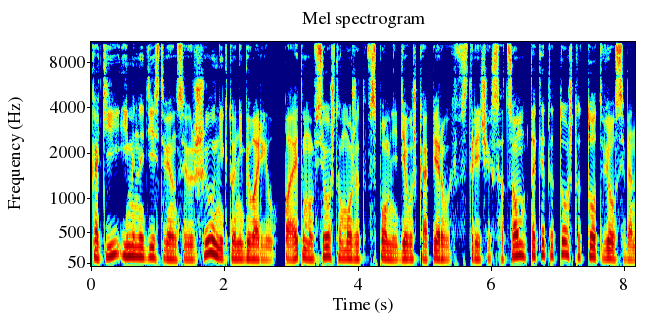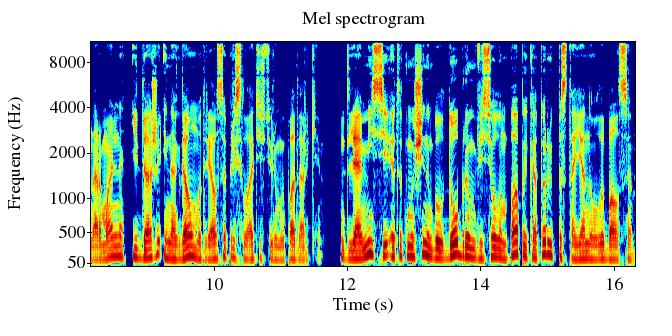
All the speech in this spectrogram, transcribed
Какие именно действия он совершил, никто не говорил, поэтому все, что может вспомнить девушка о первых встречах с отцом, так это то, что тот вел себя нормально и даже иногда умудрялся присылать из тюрьмы подарки. Для Мисси этот мужчина был добрым, веселым папой, который постоянно улыбался.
